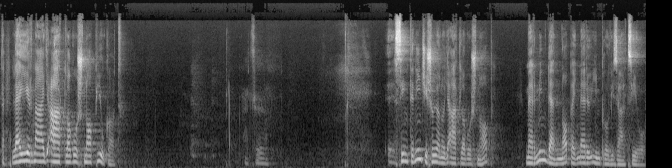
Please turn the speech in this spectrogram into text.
te leírná egy átlagos napjukat? Hát, szinte nincs is olyan, hogy átlagos nap, mert minden nap egy merő improvizáció.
